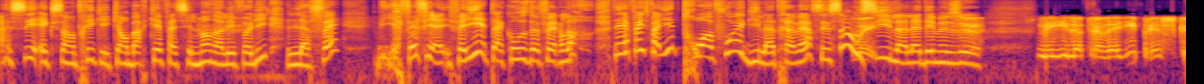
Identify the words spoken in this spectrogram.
assez excentrique et qui embarquait facilement dans les folies, l'a fait, mais il a fait faillite à cause de Ferland. Il a fait faillite trois fois, Guy Latraverse. C'est ça aussi, là, la démesure. Mais il a travaillé presque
